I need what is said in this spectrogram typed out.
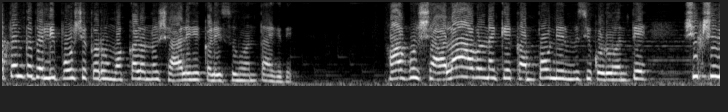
ಆತಂಕದಲ್ಲಿ ಪೋಷಕರು ಮಕ್ಕಳನ್ನು ಶಾಲೆಗೆ ಕಳಿಸುವಂತಾಗಿದೆ. ಹಾಗೂ ಶಾಲಾ ಆವರಣಕ್ಕೆ ಕಾಂಪೌಂಡ್ ನಿರ್ಮಿಸಿಕೊಡುವಂತೆ ಶಿಕ್ಷಣ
